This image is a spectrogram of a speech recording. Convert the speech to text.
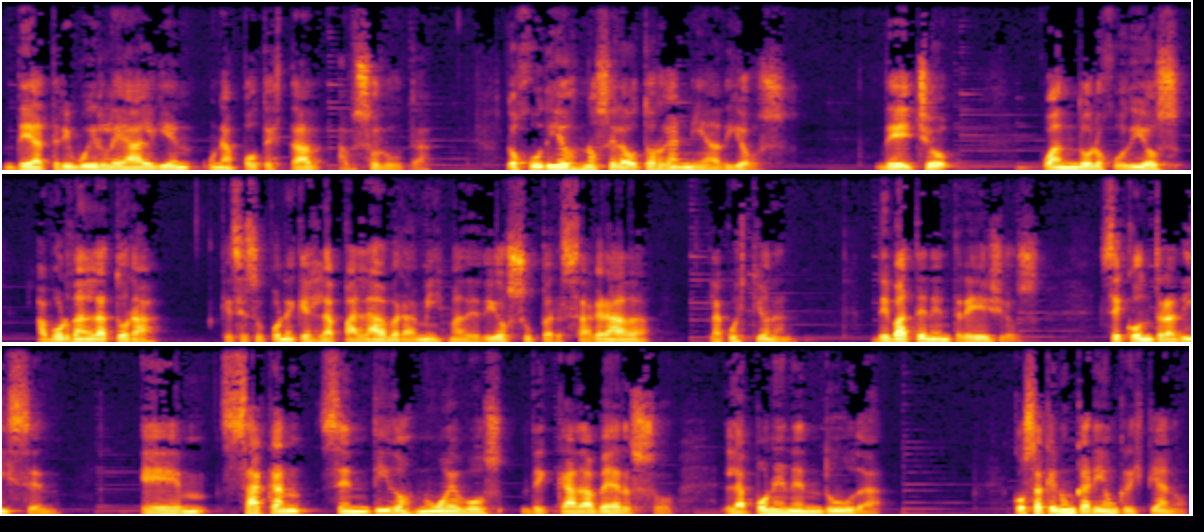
de atribuirle a alguien una potestad absoluta. Los judíos no se la otorgan ni a Dios. De hecho, cuando los judíos abordan la Torá, que se supone que es la palabra misma de Dios supersagrada, la cuestionan, debaten entre ellos, se contradicen, em, sacan sentidos nuevos de cada verso, la ponen en duda, cosa que nunca haría un cristiano.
